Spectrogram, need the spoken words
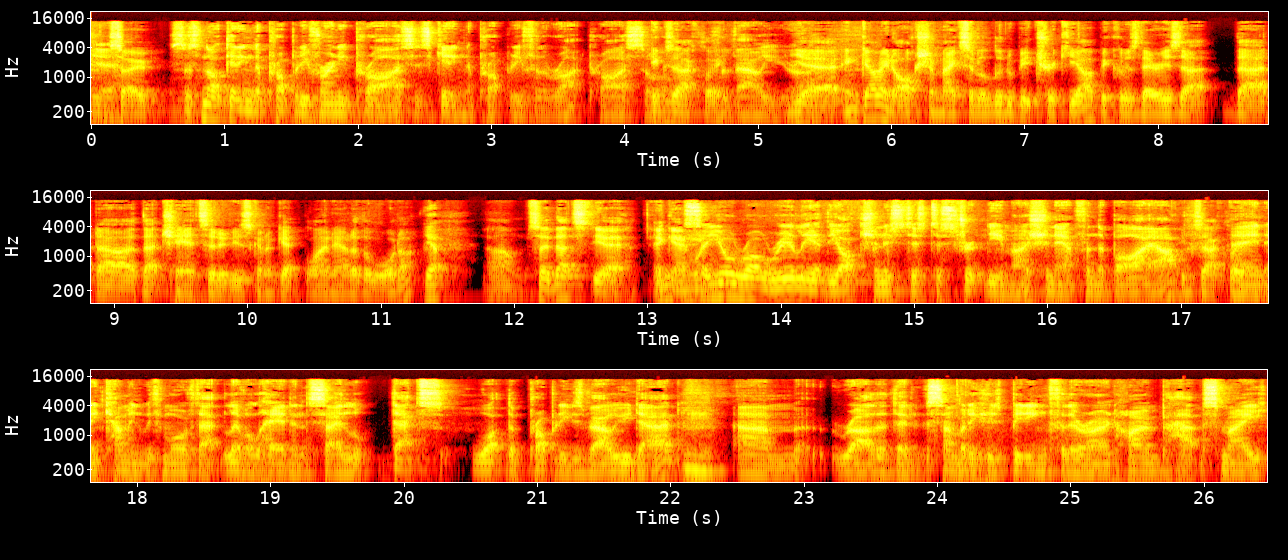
Yeah. So So it's not getting the property for any price; it's getting the property for the right price or Exactly. for value. Right? Yeah, and going to auction makes it a little bit trickier because there is that that uh, that chance that it is going to get blown out of the water. Yep. Um, so that's yeah. Again, so your role really at the auction is just to strip the emotion out from the buyer, Exactly. and, and come in with more of that level head and say, look, that's what the property is valued at, Mm. um, rather than somebody who's bidding for their own home perhaps may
